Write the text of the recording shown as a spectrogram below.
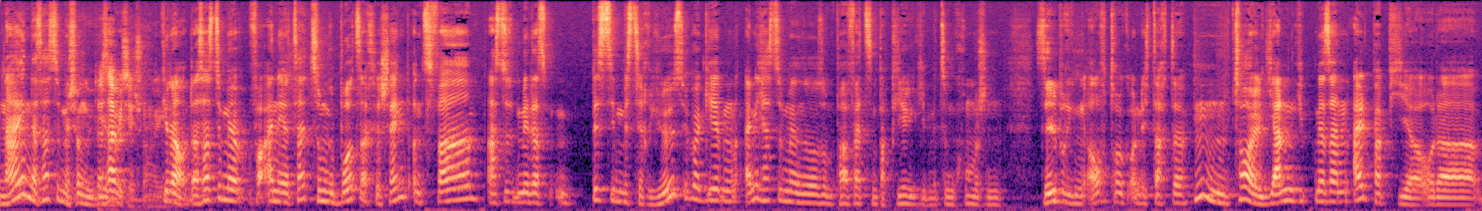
Nein, das hast du mir schon gegeben. Das habe ich dir schon gegeben. Genau, das hast du mir vor einiger Zeit zum Geburtstag geschenkt. Und zwar hast du mir das ein bisschen mysteriös übergeben. Eigentlich hast du mir nur so ein paar Fetzen Papier gegeben mit so einem komischen silbrigen Aufdruck. Und ich dachte, hm, toll, Jan gibt mir sein Altpapier oder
